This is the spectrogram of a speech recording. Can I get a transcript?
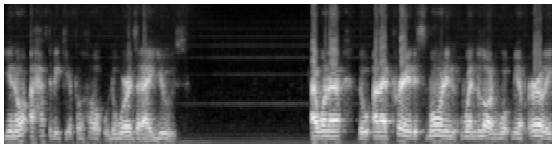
you know, I have to be careful how the words that I use. I want to, and I pray this morning when the Lord woke me up early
